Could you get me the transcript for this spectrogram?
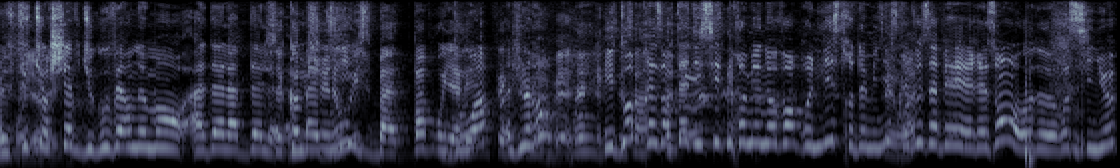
Le futur chef du gouvernement, Adel Abdel C'est comme chez nous, ils se battent pas pour y aller. doit, non, il doit ça. présenter d'ici le 1er novembre une liste de ministres. Et vous avez raison, Aude Rossigneux,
